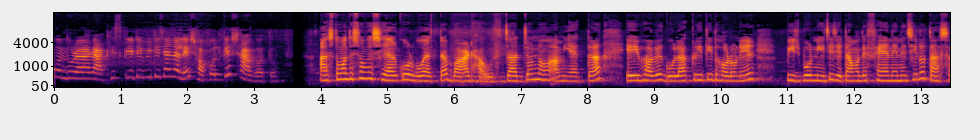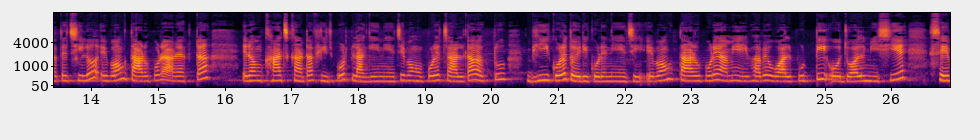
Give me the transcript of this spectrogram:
বন্ধুরা, রাখিস ক্রিয়েটিভিটি চ্যানেলে সকলকে স্বাগত। আজ তোমাদের সঙ্গে শেয়ার করব একটা বার্ড হাউস যার জন্য আমি একটা এইভাবে গোলাকৃতি ধরনের পিচবোর্ড নিয়েছি, যেটা আমাদের ফ্যান এনেছিল, তার সাথে ছিল এবং তার উপরে আর একটা এরম খাঁচ কাঁটা ফিজবোর্ড লাগিয়ে নিয়েছি এবং উপরে চালটাও একটু ভি করে তৈরি করে নিয়েছি এবং তার উপরে আমি এইভাবে ওয়ালপুটটি ও জল মিশিয়ে সেভ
